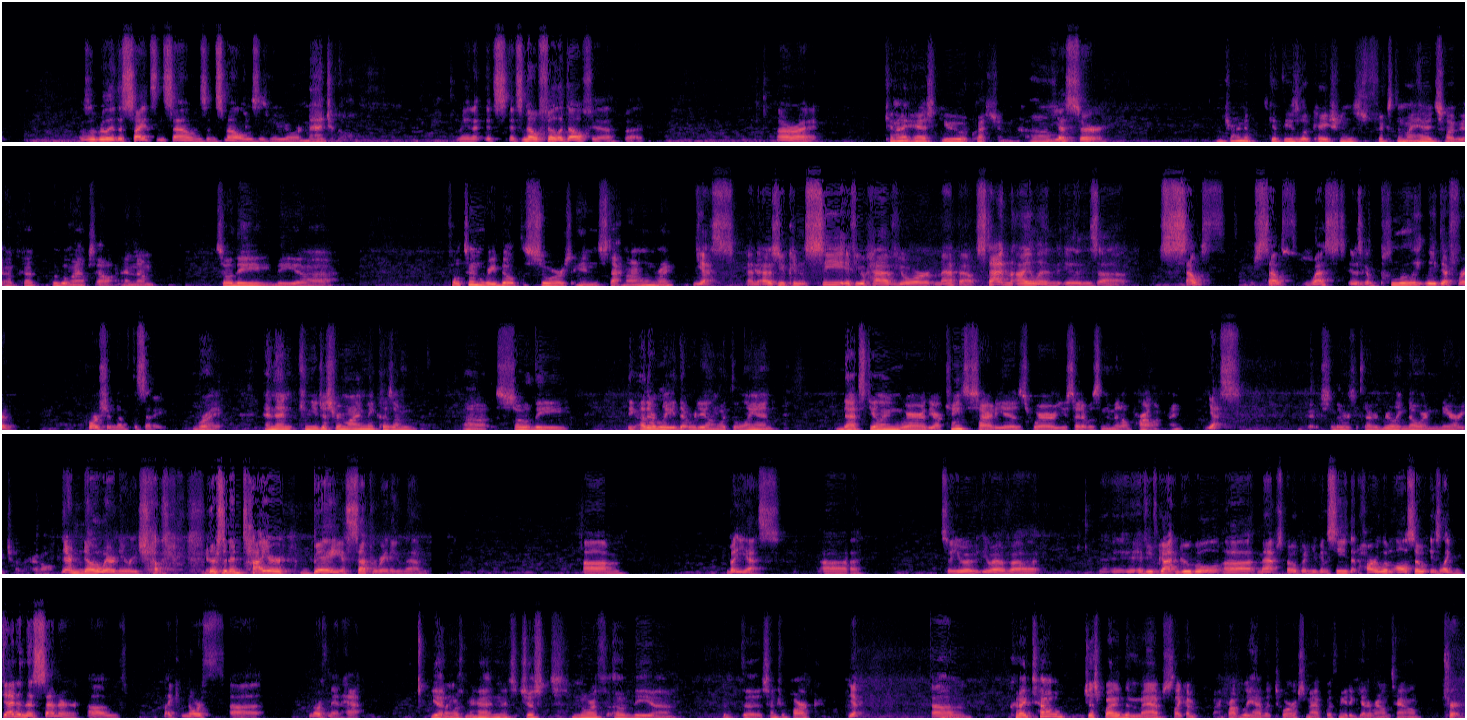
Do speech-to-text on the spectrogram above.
those are really the sights and sounds and smells of New York. Magical. I mean, it's it's no Philadelphia, but all right. Can I ask you a question? Um, yes, sir. I'm trying to get these locations fixed in my head, so I've, I've got Google Maps out, and um, so the the uh, Fulton rebuilt the sewers in Staten Island, right? Yes, and as you can see, if you have your map out, Staten Island is uh, south or southwest. It is a completely different portion of the city. Right. And then, can you just remind me, because I'm uh, so the the other lead that we're dealing with the land, that's dealing where the Arcane Society is, where you said it was in the middle of Harlem, right? Yes, Okay, so they're they're really nowhere near each other at all. they're nowhere near each other. Yeah. There's an entire bay separating them. Um, but yes, uh, so you have you have uh, if you've got Google uh, Maps open, you can see that Harlem also is like dead in the center of like North uh, North Manhattan. Yeah, Right. North Manhattan. It's just north of the the, the Central Park. Yep. Um, Could I tell just by the maps? Like I'm, I probably have a tourist map with me to get around town. sure.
